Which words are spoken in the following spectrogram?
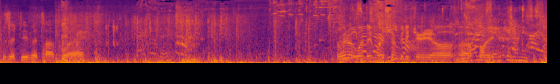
There's a D.Va top left. we're gonna, when they push, I'm gonna carry all, uh, point. ser que lo necesite.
